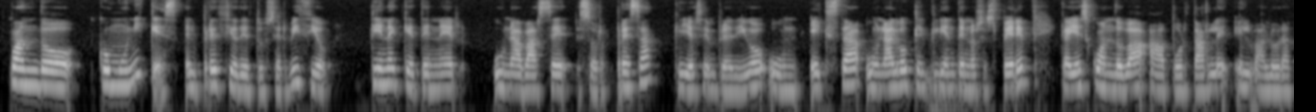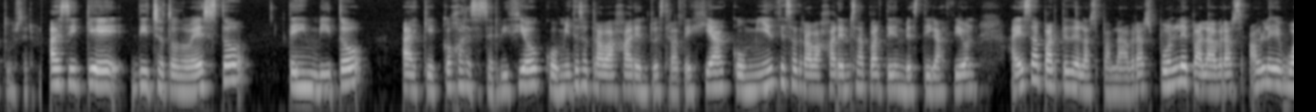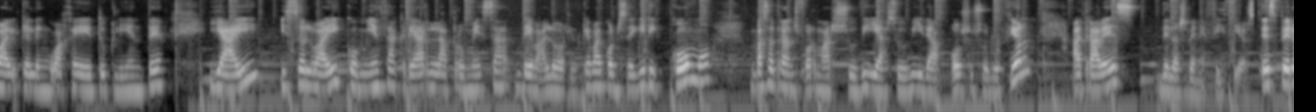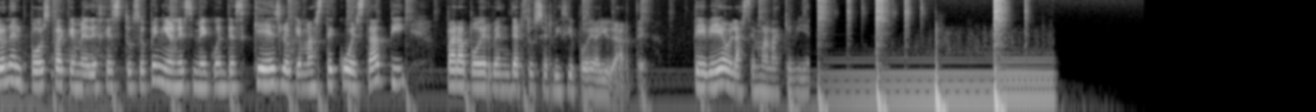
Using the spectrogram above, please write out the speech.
Cuando comuniques el precio de tu servicio, tiene que tener una base sorpresa, que yo siempre digo, un extra, un algo que el cliente nos espere, que ahí es cuando va a aportarle el valor a tu servicio. Así que, dicho todo esto, te invito a que cojas ese servicio, comiences a trabajar en tu estrategia, comiences a trabajar en esa parte de investigación, a esa parte de las palabras, ponle palabras, hable igual que el lenguaje de tu cliente y ahí y solo ahí comienza a crear la promesa de valor, que va a conseguir y cómo vas a transformar su día, su vida o su solución a través de los beneficios. Te espero en el post para que me dejes tus opiniones y me cuentes qué es lo que más te cuesta a ti para poder vender tu servicio y poder ayudarte. Te veo la semana que viene.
